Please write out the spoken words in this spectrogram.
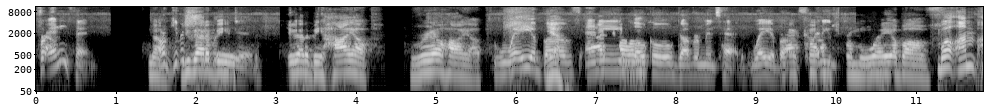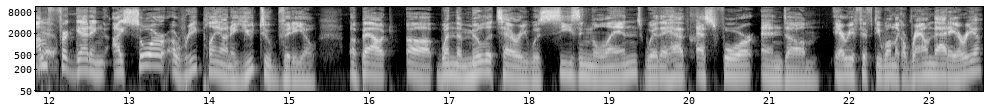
for anything. I No, don't give a you gotta what be did. you gotta be high up, real high up. Way above any comes- local government's head. Way above. That comes Any- from way above. Well, I'm I'm Yeah. forgetting. I saw a replay on a YouTube video about uh, when the military was seizing the land where they have S4 and um, Area 51, like around that area.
